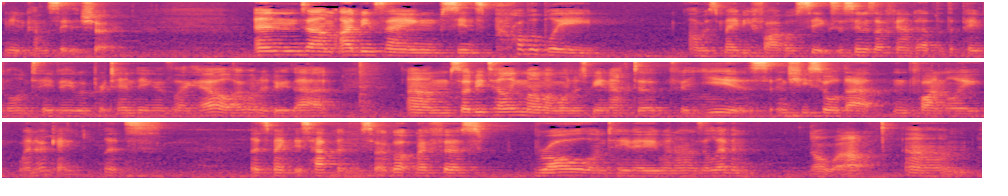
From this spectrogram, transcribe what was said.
You need to come and see the show." And um, I'd been saying since probably I was maybe five or six. As soon as I found out that the people on TV were pretending, I was like, "Hell, I want to do that." Um, so I'd been telling mum I wanted to be an actor for years, and she saw that and finally went, "Okay, let's let's make this happen." So I got my first role on TV when I was 11. Oh, wow. um,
